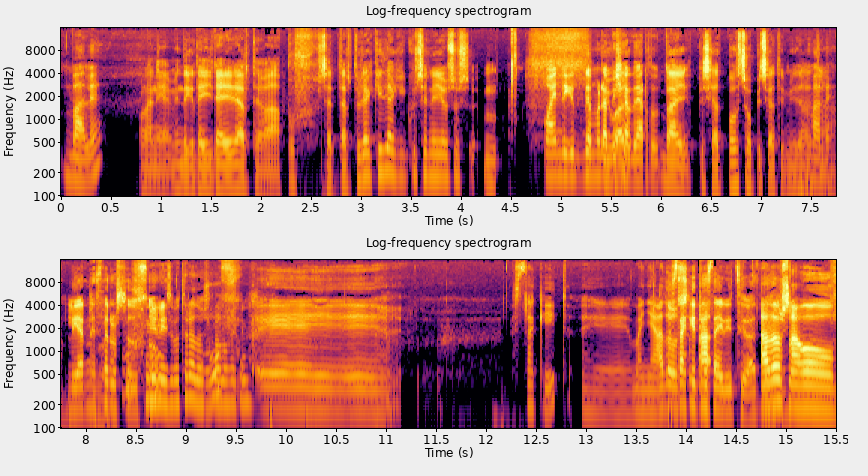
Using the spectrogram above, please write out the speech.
Vale. Hola, ne, mendik eta iraira arte, ba, puf, ze, tertuliak ideak ikusen nahi osuz, mm, Oaindik denbora igual, pixat behar dut. Bai, pixkat pozo, pixkat imida. Vale, liarni zer uste duzu? Nien izbatera dos Uf, palomekin. eh, ez dakit, e, baina Ez ados, dakit ez da iritzi bat. ados nago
